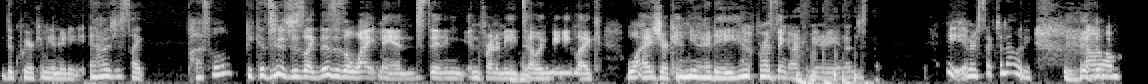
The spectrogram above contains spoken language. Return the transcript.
the queer community? And I was just like puzzled because it was just like this is a white man sitting in front of me telling me like why is your community oppressing our community? And I'm just like, hey, intersectionality. um,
